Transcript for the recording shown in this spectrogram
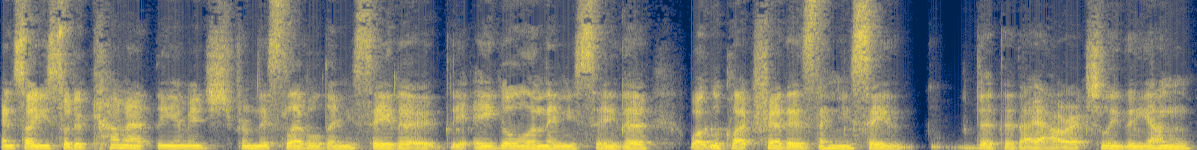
and so you sort of come at the image from this level, then you see the, the eagle and then you see the, what look like feathers, then you see that, that they are actually the young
